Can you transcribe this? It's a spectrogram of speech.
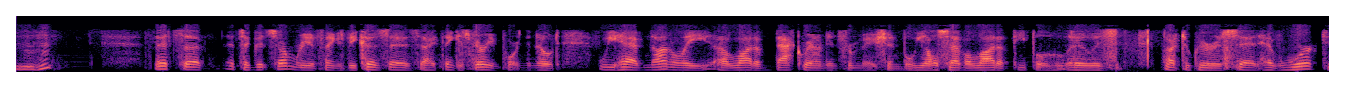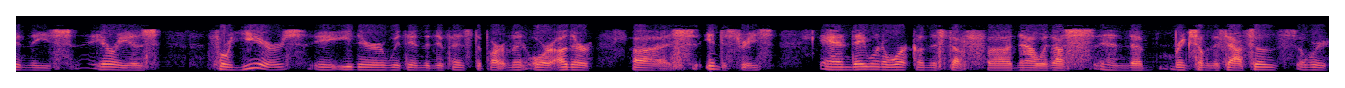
Mhm. That's a that's a good summary of things because, as I think it's very important to note, we have not only a lot of background information, but we also have a lot of people who, who as Dr. Greer has said, have worked in these areas for years, either within the Defense Department or other uh, industries, and they want to work on this stuff uh, now with us and uh, bring some of this out. So, so we're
